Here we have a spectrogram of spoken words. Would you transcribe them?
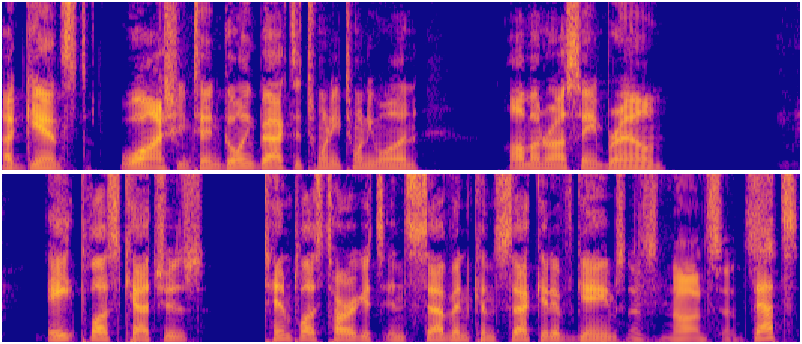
against Washington. Going back to 2021, Amon-Ra St. Brown, eight plus catches, 10 plus targets in seven consecutive games. That's nonsense. That's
